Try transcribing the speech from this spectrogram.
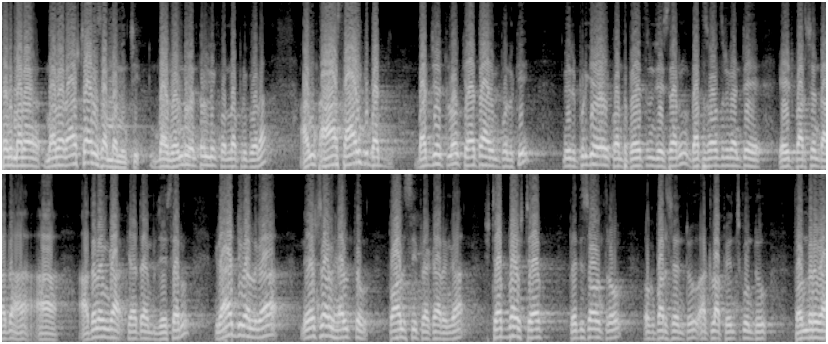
సరే మన మన రాష్ట్రానికి సంబంధించి దాని రెండు ఇంటర్లింక్ ఉన్నప్పుడు కూడా అంత ఆ స్థాయికి బడ్ బడ్జెట్లో కేటాయింపులకి మీరు ఇప్పటికే కొంత ప్రయత్నం చేశారు. గత సంవత్సరం కంటే ఎయిట్ పర్సెంట్ అదనంగా కేటాయింపులు చేశారు. గ్రాడ్యువల్గా నేషనల్ హెల్త్ పాలసీ ప్రకారంగా స్టెప్ బై స్టెప్ ప్రతి సంవత్సరం ఒక పర్సెంట్ అట్లా పెంచుకుంటూ తొందరగా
